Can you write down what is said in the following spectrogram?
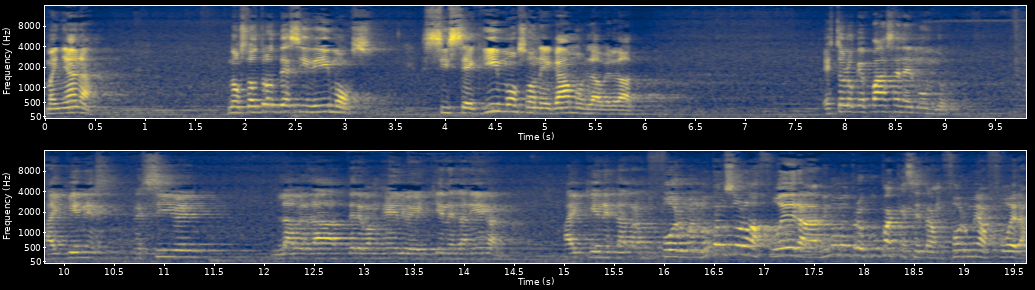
mañana. Nosotros decidimos si seguimos o negamos la verdad. Esto es lo que pasa en el mundo. Hay quienes reciben la verdad del Evangelio y hay quienes la niegan. Hay quienes la transforman, no tan solo afuera, a mí no me preocupa que se transforme afuera,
